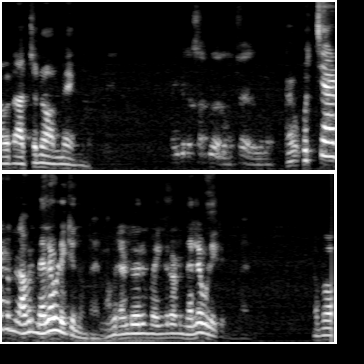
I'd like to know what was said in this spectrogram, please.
അവരുടെ അച്ഛനും അമ്മയും ഒച്ചയായിട്ടൊന്നും അവർ നിലവിളിക്കുന്നുണ്ടായിരുന്നു അവർ രണ്ടുപേരും ഭയങ്കരമായിട്ട് നിലവിളിക്കുന്നുണ്ടായിരുന്നു അപ്പോൾ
